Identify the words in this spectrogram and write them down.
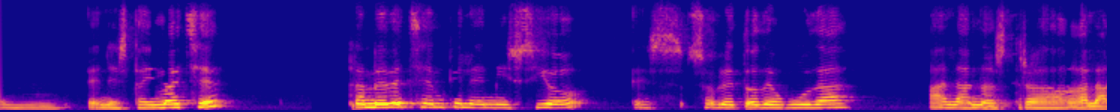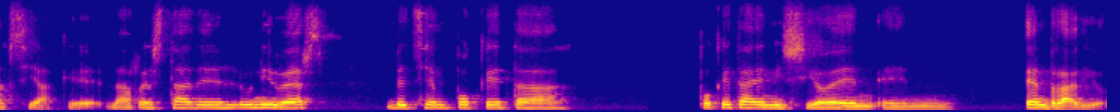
en, en esta imatge, també veiem que l'emissió és sobretot deguda a la nostra galàxia, que la resta de l'univers veiem poqueta, poqueta emissió en, en, en ràdio.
